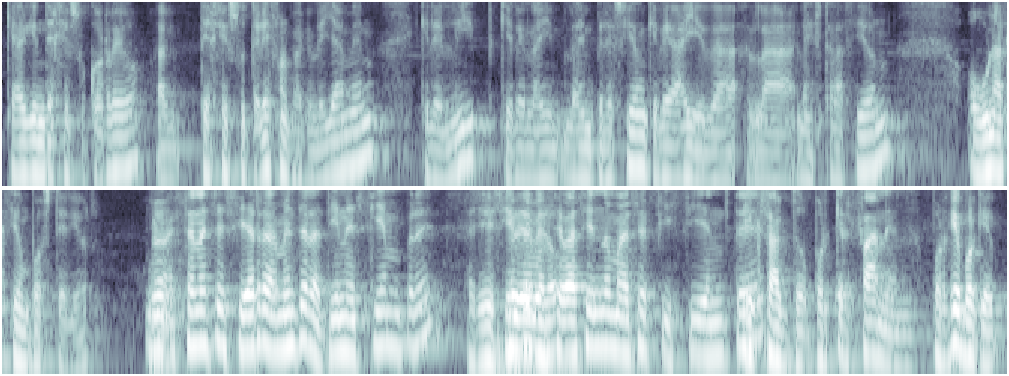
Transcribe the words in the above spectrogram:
que alguien deje su correo, deje su teléfono para que le llamen, quiere el lead, quiere la, la impresión, quiere la- la instalación o una acción posterior. Bueno, esta necesidad realmente la tiene siempre, La tiene siempre, pero pero- se va haciendo más eficiente Exacto, porque el funnel. ¿Por qué? Porque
